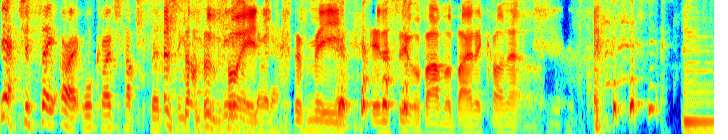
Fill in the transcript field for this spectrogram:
Yeah, just say, all right, well, can I just have the Just have the CCTV footage of me in a suit of armor buying a cornetto.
